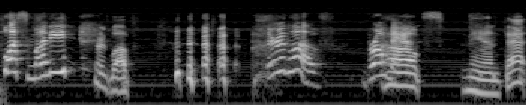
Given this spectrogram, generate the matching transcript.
plus money. They're love. They're in love. Bromance. Man, that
